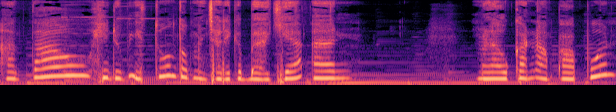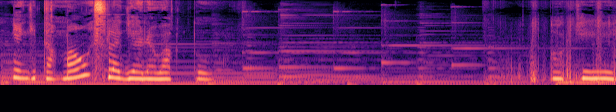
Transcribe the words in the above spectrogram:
Atau hidup itu untuk mencari kebahagiaan, melakukan apa pun yang kita mau selagi ada waktu. Oke,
